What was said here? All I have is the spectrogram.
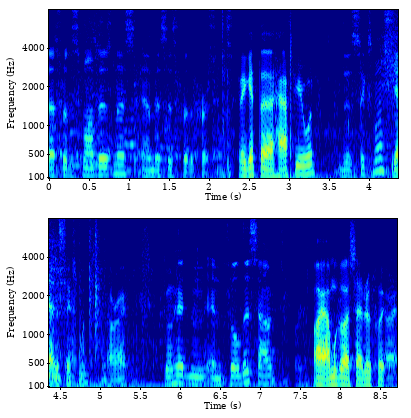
That's for the small business, and this is for the personals. Can I get the half year one? The six months? Yeah, the six months. All right. Go ahead and, and fill this out. All right, I'm gonna go outside real quick. All right.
